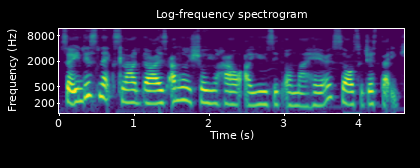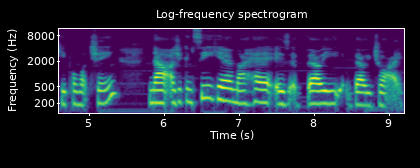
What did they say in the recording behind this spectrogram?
So in this next slide guys I'm going to show you how I use it on my hair. So I'll suggest that you keep on watching. Now as you can see here my hair is very very dry.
